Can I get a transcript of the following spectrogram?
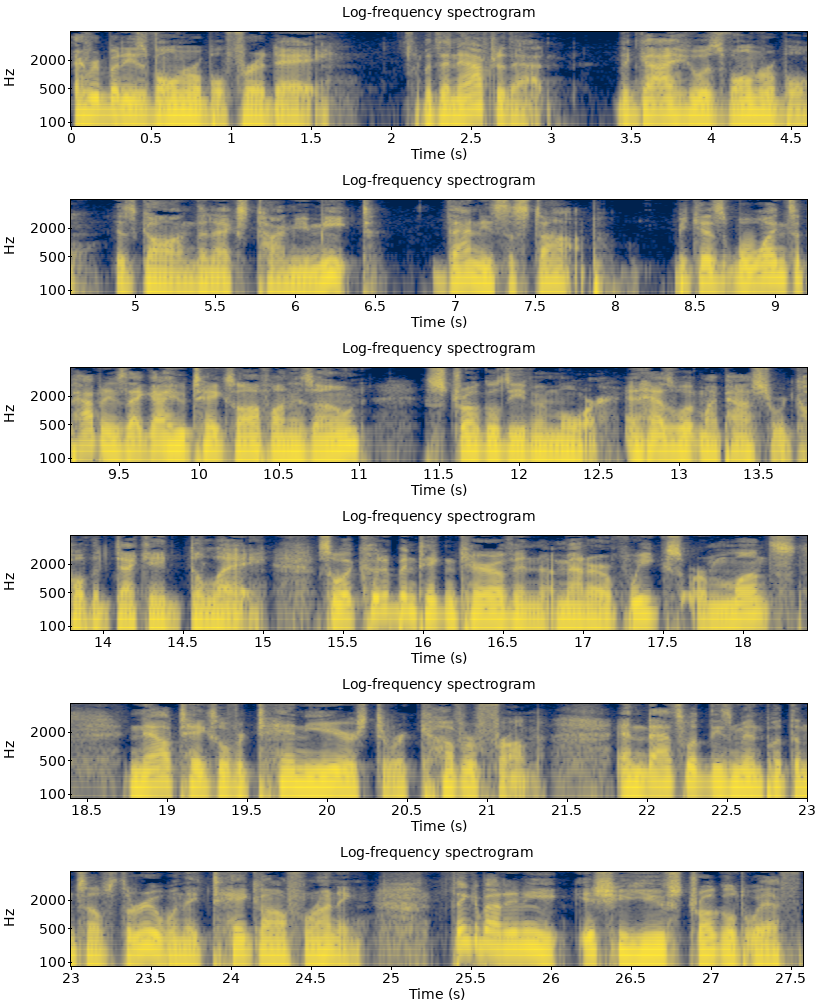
everybody's vulnerable for a day. But then after that, the guy who was vulnerable is gone the next time you meet. That needs to stop. Because what ends up happening is that guy who takes off on his own struggles even more and has what my pastor would call the decade delay. So what could have been taken care of in a matter of weeks or months now takes over 10 years to recover from. And that's what these men put themselves through when they take off running. Think about any issue you've struggled with.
